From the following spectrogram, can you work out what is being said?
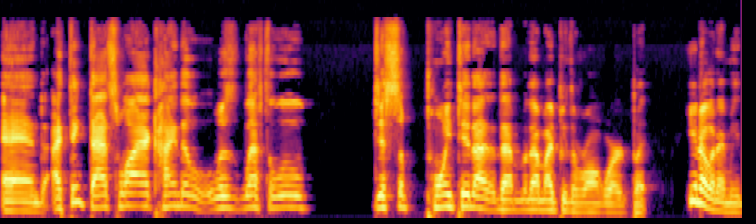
And I think that's why I kind of was left a little disappointed. I, that that might be the wrong word, but you know what I mean.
